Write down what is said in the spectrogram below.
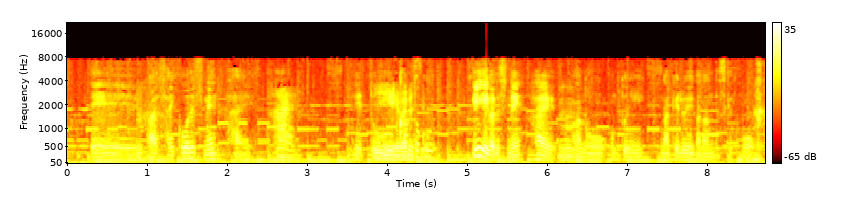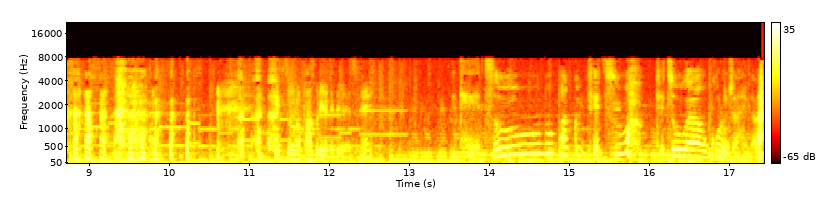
えー、あ、最高ですね。はい。はい。えっと、いい映画ですよ監督いい映画ですね。はい。うんあの、本当に泣ける映画なんですけども。鉄夫のパクリが出てるやつね。鉄夫のパクリ、鉄夫鉄夫が怒るんじゃないかな。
